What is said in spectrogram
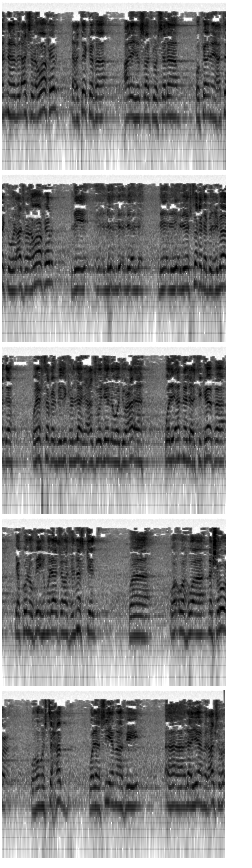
أنها في العشر الأواخر اعتكف عليه الصلاة والسلام وكان يعتكف العشر الأواخر ليشتغل بالعبادة ويشتغل بذكر الله عز وجل ودعائه ولأن الاعتكاف يكون فيه ملازمة المسجد وهو مشروع وهو مستحب ولا سيما في آه، الأيام العشر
